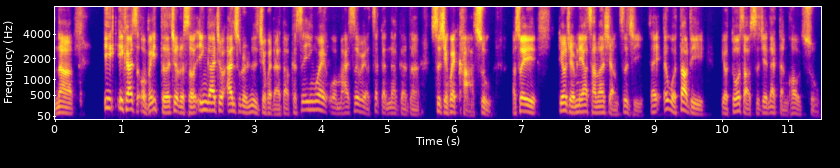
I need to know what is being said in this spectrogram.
那一一开始我们一得救的时候，应该就安舒的日子就会来到。可是因为我们还是会有这个那个的事情会卡住啊，所以弟兄姐妹你要常常想自己，哎哎，我到底有多少时间在等候主？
